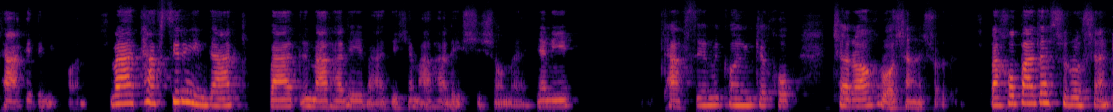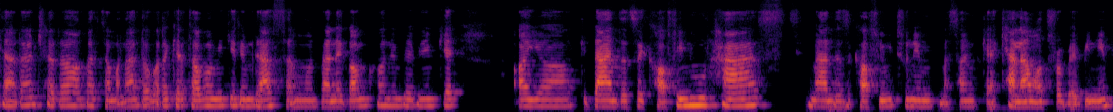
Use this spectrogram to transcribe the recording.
تغییری می‌کنه. و تفسیر این درک بعد مرحله بعدی که مرحله ششمه. یعنی تفسیر می‌کنیم که خب چراغ روشن شده. و خب بعد از روشن کردن چراغ احتمالا دوباره کتاب رو می‌گیریم دستمون و نگاه می‌کنیم ببینیم که آیا به اندازه کافی نور هست؟ به اندازه کافی می‌تونیم مثلا کلمات رو ببینیم.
